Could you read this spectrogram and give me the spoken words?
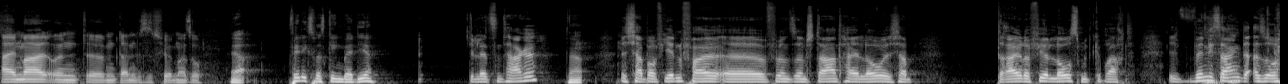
Einmal und ähm, dann ist es für immer so. Ja. Felix, was ging bei dir? Die letzten Tage? Ja. Ich habe auf jeden Fall äh, für unseren Start High Low, ich habe drei oder vier Lows mitgebracht. Ich will nicht sagen, also.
